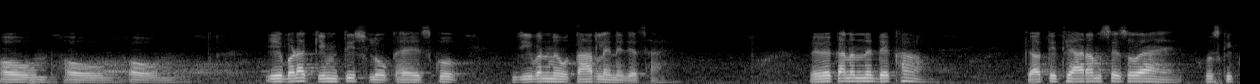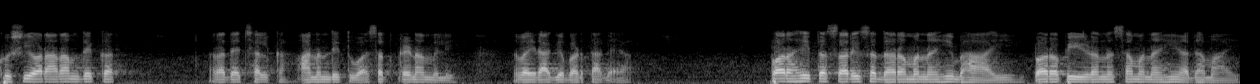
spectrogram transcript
ओम ओम ओम। ये बड़ा कीमती श्लोक है, इसको जीवन में उतार लेने जैसा है। विवेकानंद ने देखा कि अतिथि आराम से सोया है, उसकी खुशी और आराम देखकर हृदय छल का आनंदित हुआ सत प्रेरणा मिली, वैराग्य बढ़ता गया। परहित सरिस धर्म नहीं भाई, पर पीड़न सम नहीं अधम आई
